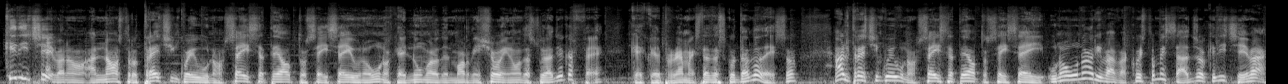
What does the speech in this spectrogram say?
che dicevano al nostro 351 678 6611 che è il numero del morning show in onda su Radio Caffè che è il programma che state ascoltando adesso al 351 678 6611 arrivava questo messaggio che diceva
